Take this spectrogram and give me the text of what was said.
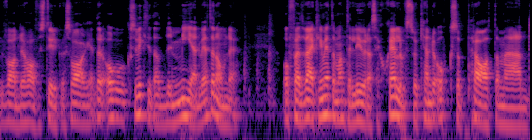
vad du har för styrkor och svagheter och också viktigt att bli medveten om det. Och för att verkligen veta att man inte lurar sig själv så kan du också prata med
